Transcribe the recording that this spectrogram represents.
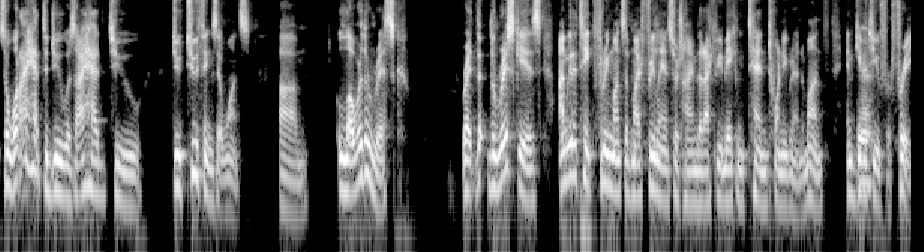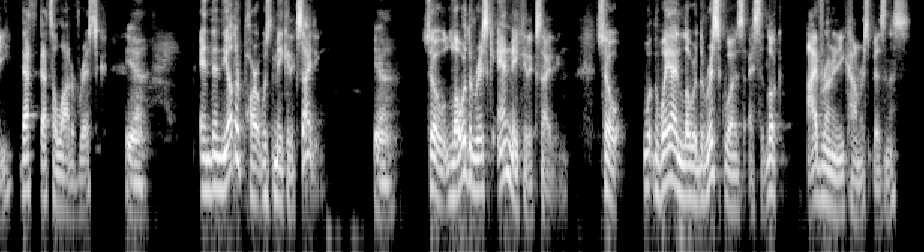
so what i had to do was i had to do two things at once um, lower the risk right the, the risk is i'm going to take three months of my freelancer time that i could be making 10 20 grand a month and give Yeah. it to you for free that's that's a lot of risk Yeah. And then the other part was to make it exciting Yeah. so lower the risk and make it exciting so what, the way i lowered the risk was i said look i've run an e-commerce business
